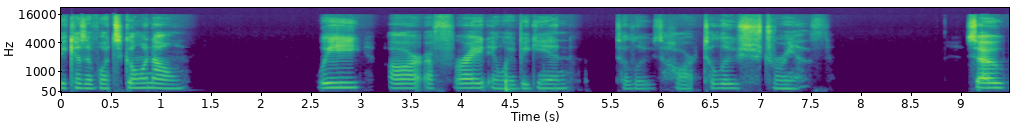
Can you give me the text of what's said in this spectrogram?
because of what's going on. We are afraid and we begin to lose heart, to lose strength. So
